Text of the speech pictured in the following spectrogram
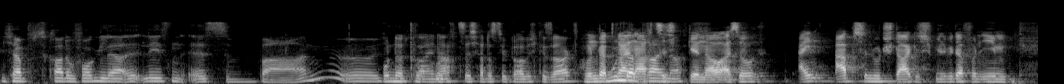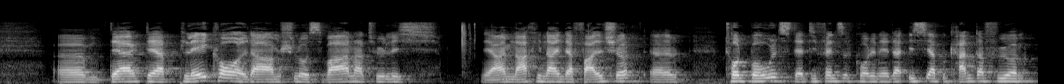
Ich habe es gerade vorgelesen, es waren äh, 183 hattest du glaube ich gesagt. 183, 183, genau. Also ein absolut starkes Spiel wieder von ihm. Ähm, der der Play Call da am Schluss war natürlich ja, im Nachhinein der falsche. Äh, Todd Bowles, der Defensive Coordinator, ist ja bekannt dafür,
